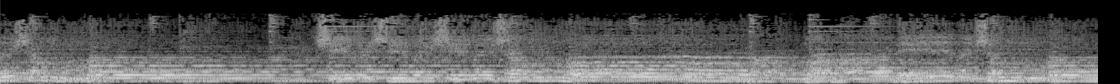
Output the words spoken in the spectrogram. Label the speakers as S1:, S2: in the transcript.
S1: 的生活是为是为是为生活骂别的生活。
